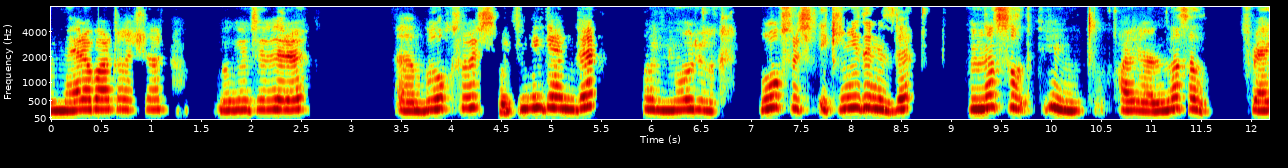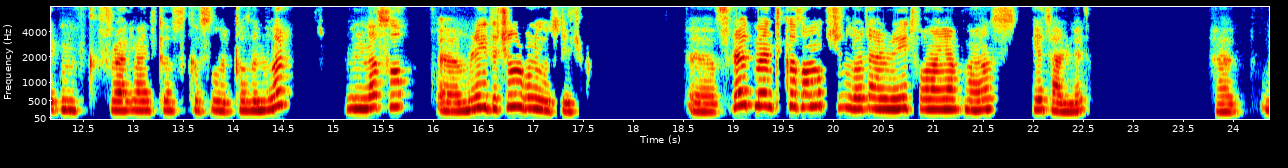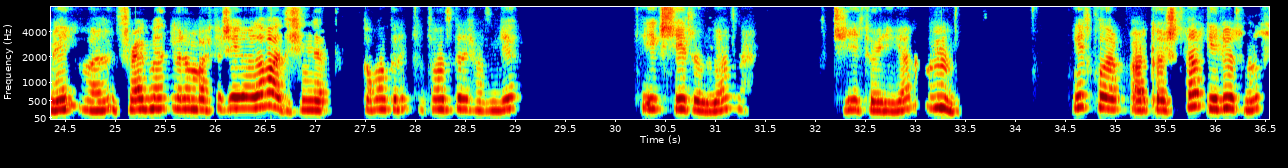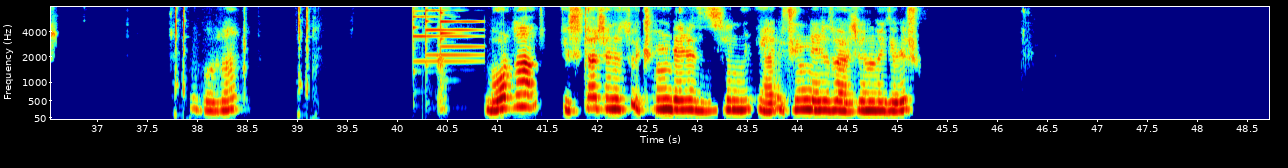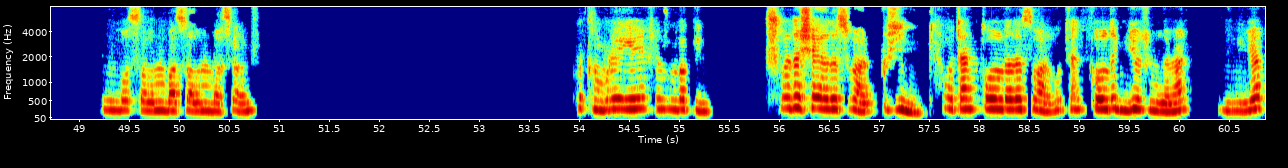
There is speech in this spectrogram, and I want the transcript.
Merhaba arkadaşlar. Bugün sizlere e, Bloxfruit ikinci denizde Ay, ne oluyor? Bloxfruit ikinci denizde nasıl aynen, nasıl fragment fragment kas, kasılır kazanılır nasıl e, raid açılır bunu göstereceğim. E, fragment kazanmak için zaten raid falan yapmanız yeterli. E, raid, yani fragmentlerin başka şeyler de vardı. Şimdi kafam karışmasın diye İlk şey söyleyeceğim. Şey söyleyeceğim. Hmm. İlk olarak arkadaşlar geliyorsunuz. Buradan. Bu arada isterseniz 3. denizin yani 3. deniz versiyonunda gelir. Basalım basalım basalım. Bakın buraya geliyorsunuz bakın. Şurada şey adası var. Hotent Gold adası var. Hotent Gold'a gidiyorsunuz hemen. Gideceğim.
